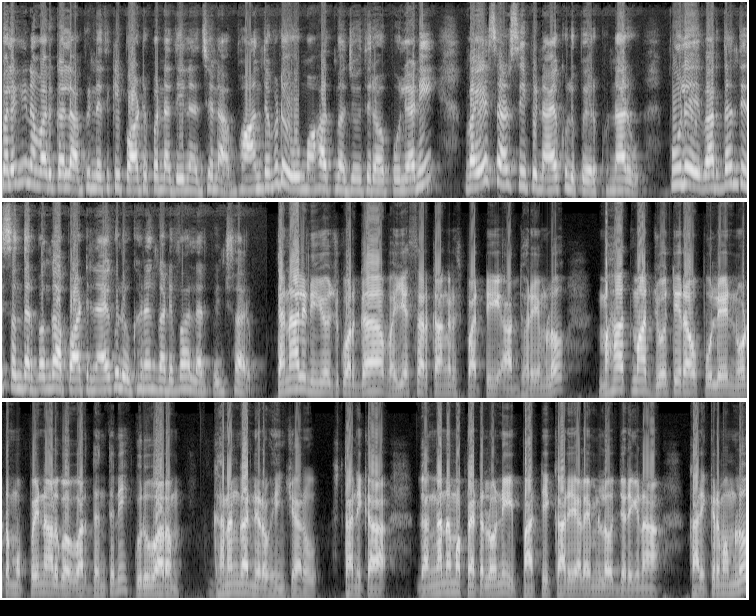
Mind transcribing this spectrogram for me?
బలహీన వర్గాల అభ్యున్నతికి పాటుపడిన దీనజన బాంధవుడు మహాత్మా జ్యోతిరావు పూలే అని వైఎస్ఆర్సీపీ నాయకులు పేర్కొన్నారు. పూలే వర్ధంతి సందర్భంగా పార్టీ నాయకులు ఘనంగా నివాళులర్పించారు. తెనాలి నియోజకవర్గ వైఎస్ఆర్ కాంగ్రెస్ పార్టీ ఆధ్వర్యంలో మహాత్మా జ్యోతిరావు పూలే నూట ముప్పై నాలుగవ వర్ధంతిని గురువారం ఘనంగా నిర్వహించారు. స్థానిక గంగన్నమ్మపేటలోని పార్టీ కార్యాలయంలో జరిగిన కార్యక్రమంలో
